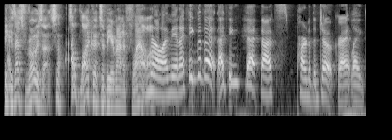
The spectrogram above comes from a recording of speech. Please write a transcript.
Because that's Rosa. It's not, it's not like her to be around a flower. no i mean i think that that i think that that's part of the joke right like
